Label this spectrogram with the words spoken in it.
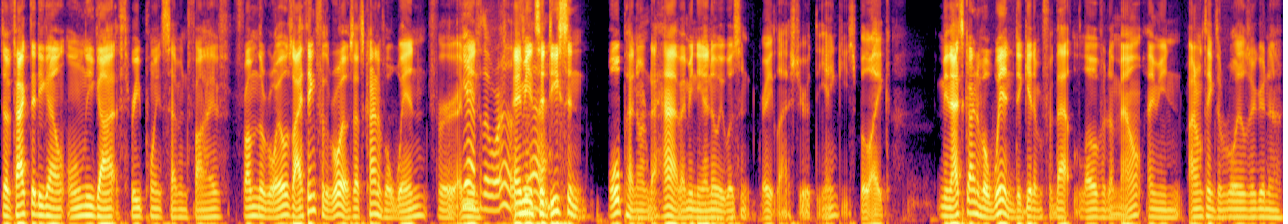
the fact that he got only got 3.75 from the Royals, I think for the Royals that's kind of a win for I Yeah, mean for the Royals, I mean it's a decent bullpen arm to have. I mean I know he wasn't great last year with the Yankees, but like I mean that's kind of a win to get him for that low of an amount. I mean, I don't think the Royals are going to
